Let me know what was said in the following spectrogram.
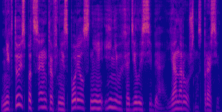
Никто из пациентов не спорил с ней и не выходил из себя. Я нарочно спросил.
